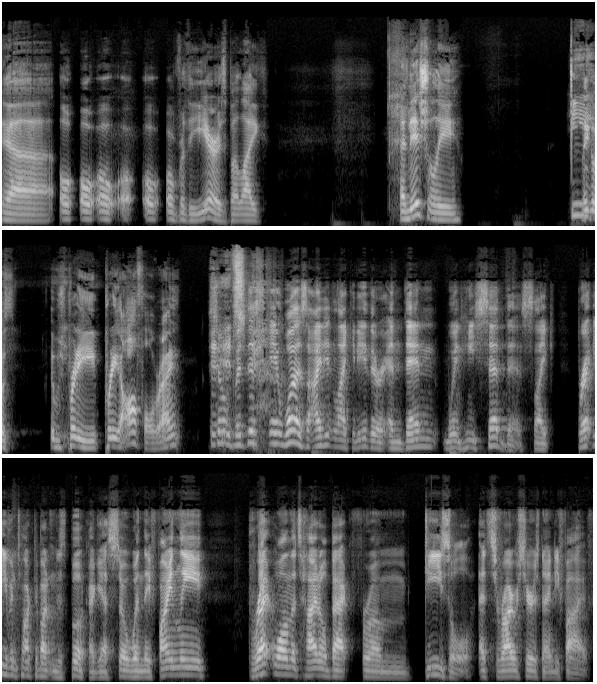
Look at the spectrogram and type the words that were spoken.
uh, o- o- o- o- over the years, but like initially, he, I think it was it was pretty pretty awful, right? So, it's- but this it was. I didn't like it either. And then when he said this, like Brett even talked about it in his book, I guess. So when they finally, Brett won the title back from Diesel at Survivor Series '95,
